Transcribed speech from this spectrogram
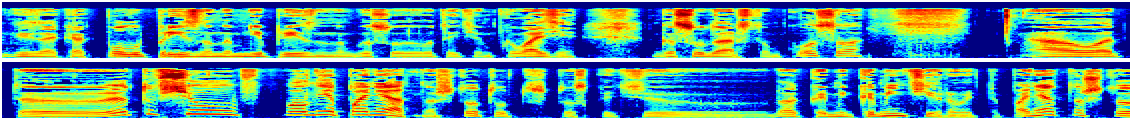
не знаю, как полупризнанным, непризнанным вот этим квази-государством Косово. А вот э, это все вполне понятно, что тут, так сказать, э, да, комментировать-то. Понятно, что,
